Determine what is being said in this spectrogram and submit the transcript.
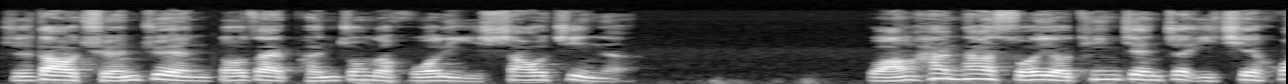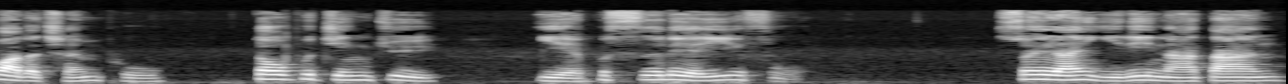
直到全卷都在盆中的火里烧尽了。王和他所有听见这一切话的臣仆都不惊惧，也不撕裂衣服。虽然以利拿丹、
